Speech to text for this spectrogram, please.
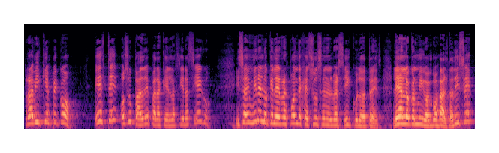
Rabí, ¿quién pecó? ¿Este o su padre para que él naciera ciego? Y saben, miren lo que le responde Jesús en el versículo 3. Léanlo conmigo en voz alta. Dice,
